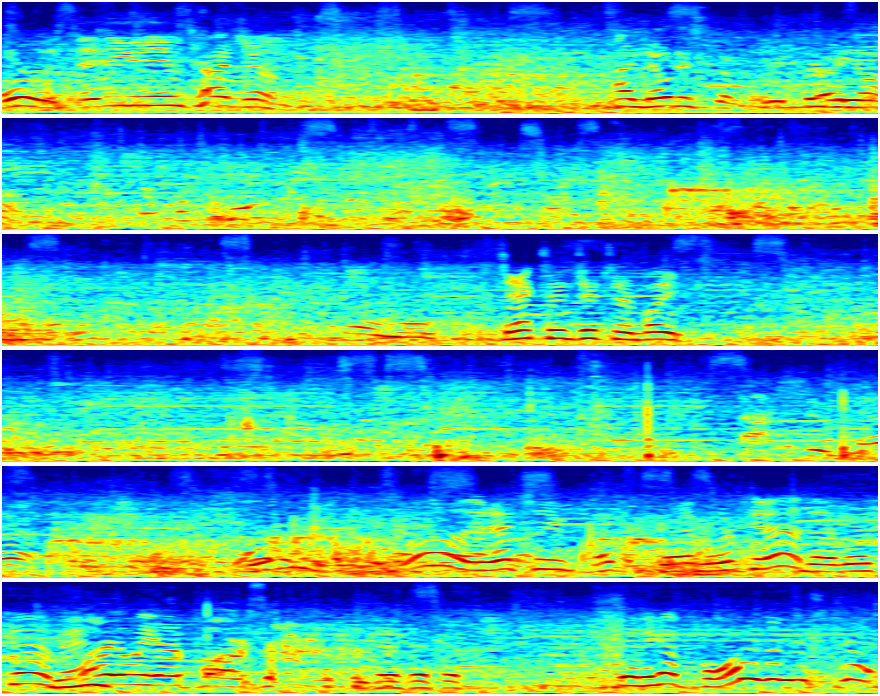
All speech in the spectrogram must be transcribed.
Oh, said you didn't touch them. I noticed them. They threw me off. Jackson, Jackson, buddy. Oh, that actually that, that worked out. That worked out, man. Why do we have bars? Yeah, they got bars on this truck.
